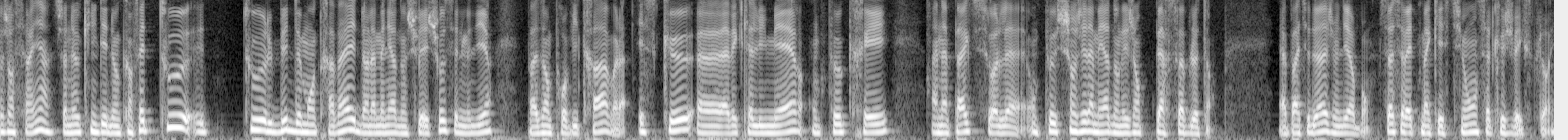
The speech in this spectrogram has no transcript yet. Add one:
j'en sais rien j'en ai aucune idée donc en fait tout tout le but de mon travail dans la manière dont je fais les choses c'est de me dire par exemple pour Vitra voilà est-ce que euh, avec la lumière on peut créer un impact sur la, on peut changer la manière dont les gens perçoivent le temps? Et à partir de là, je vais me dire, bon, ça, ça va être ma question, celle que je vais explorer.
